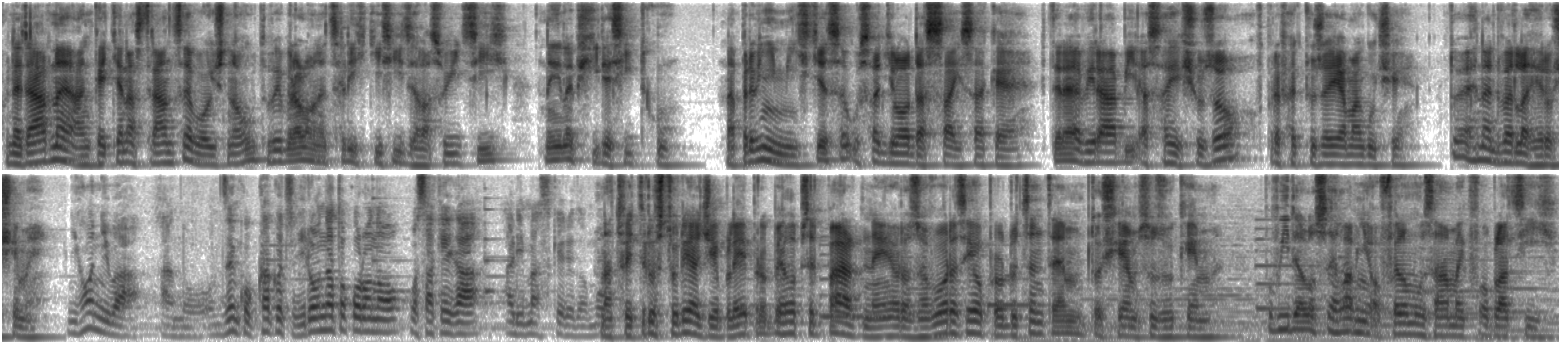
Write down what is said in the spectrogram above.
V nedávné anketě na stránce VoiceNote vybralo necelých tisíc hlasujících nejlepší desítku. Na prvním místě se usadilo Dasai Sake, které vyrábí Asahi Shuzo v prefektuře Yamaguchi. To je hned vedle Hirošimy. Na Twitteru studia Ghibli proběhl před pár dny rozhovor s jeho producentem Toshiem Suzukim. Povídalo se hlavně o filmu Zámek v oblacích.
